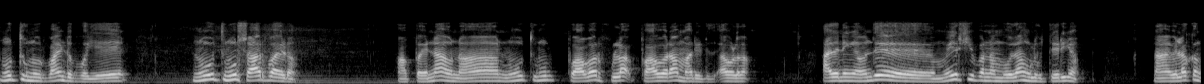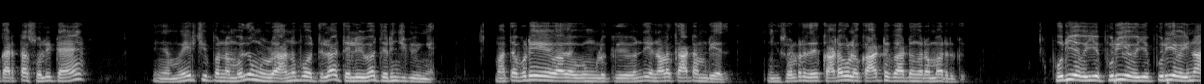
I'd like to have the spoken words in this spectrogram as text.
நூற்றுக்கு நூறு பாயிண்ட் போய் நூற்று நூறு ஷார்ப் ஆகிடும் அப்போ என்ன ஆகுனா நூற்று நூறு பவர்ஃபுல்லாக பவராக மாறிடுது. அவ்வளோதான் அதை நீங்கள் வந்து முயற்சி பண்ணும்போது தான் உங்களுக்கு தெரியும். நான் விளக்கம் கரெக்டாக சொல்லிட்டேன். நீங்கள் முயற்சி பண்ணும்போது உங்களோட அனுபவத்தில் தெளிவாக தெரிஞ்சுக்குவீங்க. மற்றபடி அதை உங்களுக்கு வந்து என்னால் காட்ட முடியாது. நீங்கள் சொல்கிறது கடவுளை காட்டு காட்டுங்கிற மாதிரி இருக்குது புரிய வை புரிய வை புரிய வைனா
